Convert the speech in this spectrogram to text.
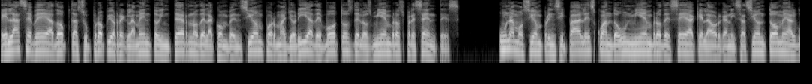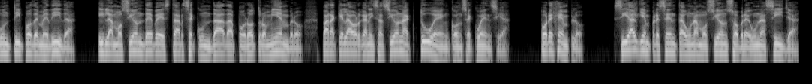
el ACB adopta su propio reglamento interno de la convención por mayoría de votos de los miembros presentes. Una moción principal es cuando un miembro desea que la organización tome algún tipo de medida, y la moción debe estar secundada por otro miembro para que la organización actúe en consecuencia. Por ejemplo, si alguien presenta una moción sobre una silla,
